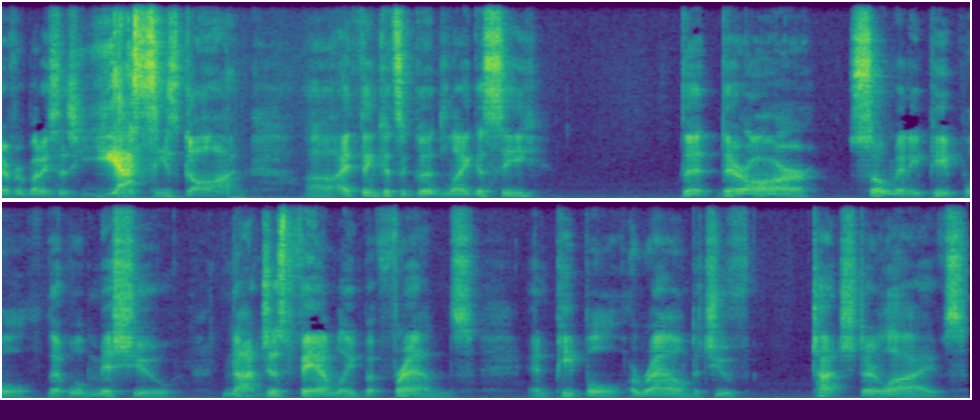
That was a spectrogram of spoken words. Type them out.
everybody says, yes, he's gone. Uh, I think it's a good legacy that there are so many people that will miss you, not just family, but friends and people around that you've touched their lives.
